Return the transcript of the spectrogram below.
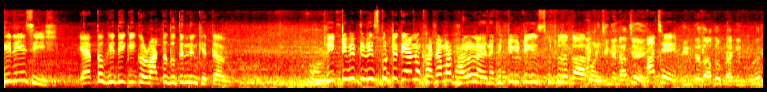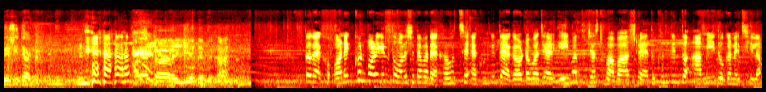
ঘি নিয়েছিস? এত ঘি দিয়ে কি করব? আর তো দু তিন দিন খেতে হবে। ফিফটি ফিফটি বিস্কুটটা কেন খাস? আমার ভালো লাগে না। ফিফটি ফিফটি বিস্কুট খেলে গা করে চিকেন আছে? আছে। তিনটে দাও তো প্যাকিং করে। বেশি থাকে। আর একটা ইয়ে দেবে হ্যাঁ? তো দেখো, অনেকক্ষণ পরে কিন্তু তোমাদের সাথে আবার দেখা হচ্ছে। এখন কিন্তু এগারোটা বাজে আর এইমাত্র জাস্ট বাবা আসলো। এতক্ষণ কিন্তু আমি দোকানে ছিলাম।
